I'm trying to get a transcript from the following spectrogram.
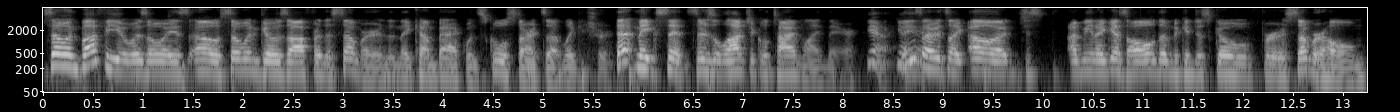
So in Buffy, it was always oh, someone goes off for the summer and then they come back when school starts up. Like Sure. that makes sense. There's a logical timeline there. Yeah, yeah. These yeah. are it's like oh, just I mean I guess all of them can just go for a summer home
